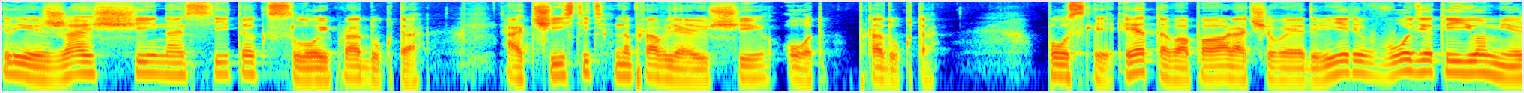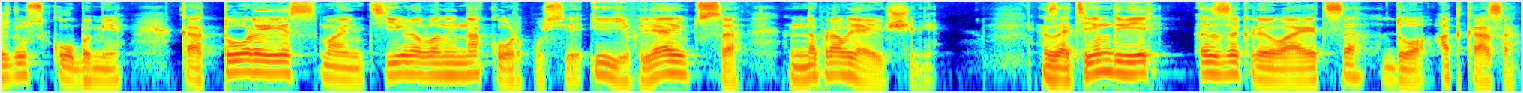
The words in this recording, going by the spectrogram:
лежащий на ситок слой продукта. Очистить направляющие от продукта. После этого, поворачивая дверь, вводят ее между скобами, которые смонтированы на корпусе и являются направляющими. Затем дверь закрывается до отказа.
